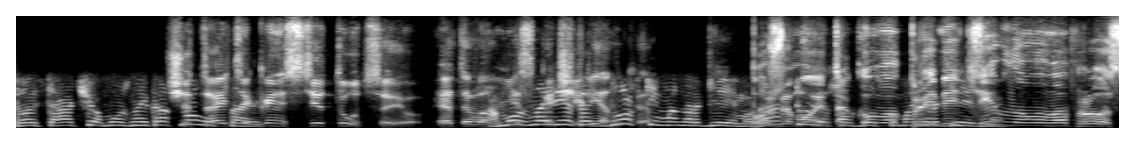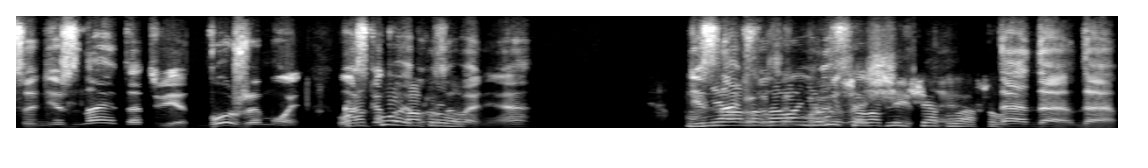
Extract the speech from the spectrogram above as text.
То есть, а что, можно и Краснову Читайте ставить? Конституцию. Это вам А не можно Скочеленко. доски Маннергейму? да? Боже Кто мой, такого примитивного вопроса не знает ответ. Боже мой. У вас какое вопрос? образование, а? У Не меня знаю, образование высшее, в отличие от вашего. Да, да, да.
